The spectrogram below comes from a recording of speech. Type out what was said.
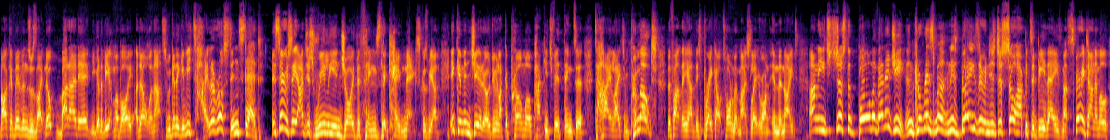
Malcolm Bivens was like, nope, bad idea, you're going to beat up my boy, I don't want that, so we're going to give you Tyler Rust instead. And seriously, I just really enjoyed the things that came next, because we had Jiro doing like a promo package vid thing to, to highlight and promote the fact that he had this breakout tournament match later on in the night. And he's just a ball of energy and charisma and his blazer, and he's just so happy to be there. He's my spirit animal,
